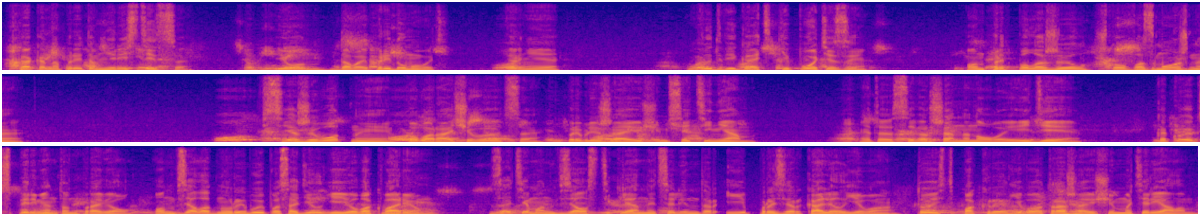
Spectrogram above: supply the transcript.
Как она при этом не рестится? И он, давай придумывать. Вернее, выдвигать гипотезы. Он предположил, что, возможно, все животные поворачиваются к приближающимся теням. Это совершенно новая идея. Какой эксперимент он провел? Он взял одну рыбу и посадил ее в аквариум. Затем он взял стеклянный цилиндр и прозеркалил его, то есть покрыл его отражающим материалом.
